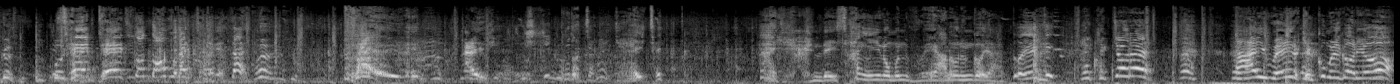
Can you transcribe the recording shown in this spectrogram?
그, 새 돼지도 너보다 잘하겠다. 아이, 씨, 묻었잖아. 아이. 아니, 근데 이 상인이 놈은 왜 안 오는 거야? 또 얘기. 객절해. 아이, 왜 이렇게 꾸물거려?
